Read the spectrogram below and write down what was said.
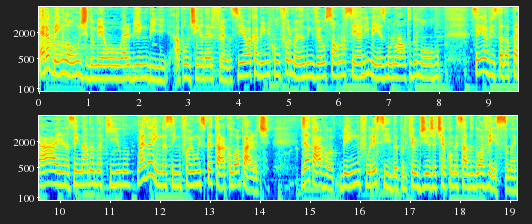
Era bem longe do meu Airbnb, a pontinha da Air France, e eu acabei me conformando em ver o sol nascer ali mesmo, no alto do morro, sem a vista da praia, sem nada daquilo, mas ainda assim foi um espetáculo à parte. Já estava bem enfurecida, porque o dia já tinha começado do avesso, né?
